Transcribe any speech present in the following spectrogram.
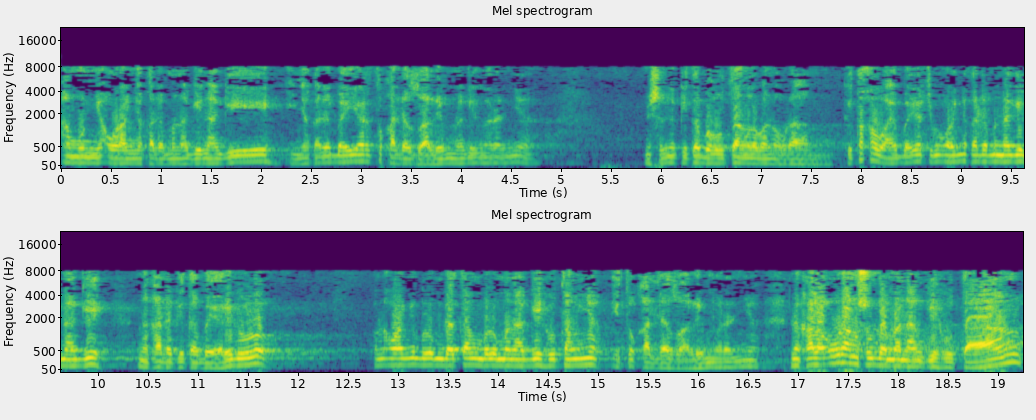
Amunnya orangnya kada menagih-nagih inya kada bayar tuh kada zalim lagi ngarannya. Misalnya kita berhutang lawan orang kita kawai bayar cuma orangnya kada menagih-nagih. Nah kada kita bayari dulu orangnya belum datang, belum menagih hutangnya, itu kada zalim orangnya. Nah kalau orang sudah menagih hutang,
